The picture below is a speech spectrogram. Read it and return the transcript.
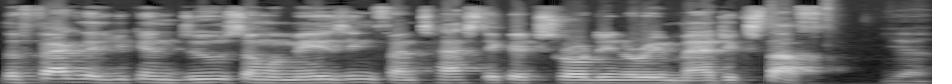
the fact that you can do some amazing, fantastic, extraordinary magic stuff. Yeah.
